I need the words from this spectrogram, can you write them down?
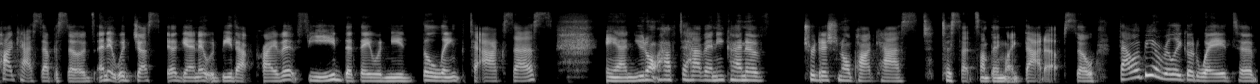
podcast episodes. And it would just, again, it would be that private feed that they would need the link to access. And you don't have to have any kind of traditional podcast to set something like that up. So that would be a really good way to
